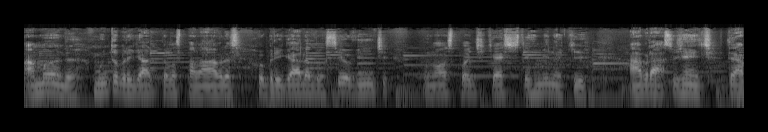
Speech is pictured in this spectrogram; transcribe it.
Amanda, muito obrigado pelas palavras. Obrigado a você, ouvinte. O nosso podcast termina aqui. Abraço, gente. Até a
